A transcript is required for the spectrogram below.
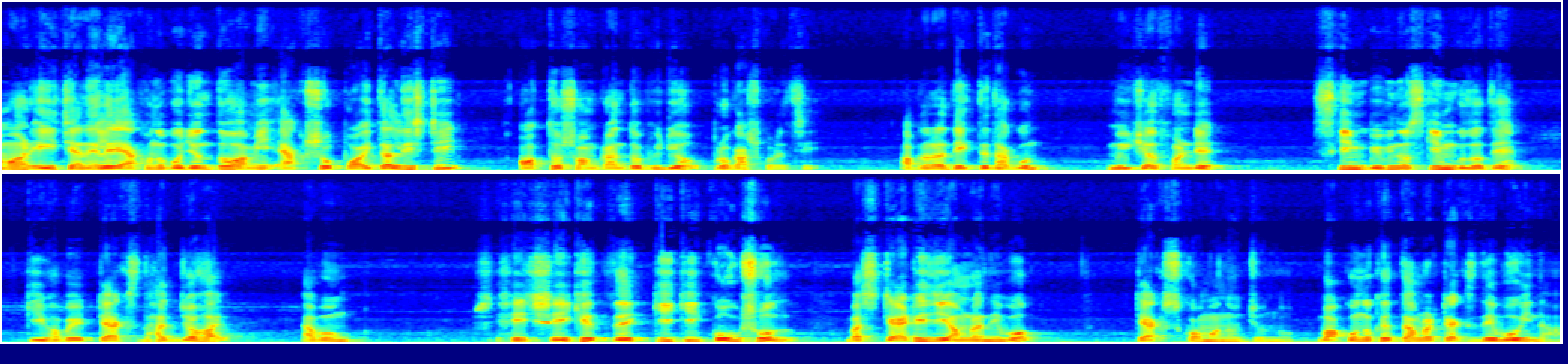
আমার এই চ্যানেলে এখনও পর্যন্ত আমি একশো পঁয়তাল্লিশটি অর্থ সংক্রান্ত ভিডিও প্রকাশ করেছি। আপনারা দেখতে থাকুন মিউচুয়াল ফান্ডের স্কিম বিভিন্ন স্কিমগুলোতে কীভাবে ট্যাক্স ধার্য হয় এবং সেই সেই ক্ষেত্রে কি কি কৌশল বা স্ট্র্যাটেজি আমরা নেব ট্যাক্স কমানোর জন্য বা কোনো ক্ষেত্রে আমরা ট্যাক্স দেবই না।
